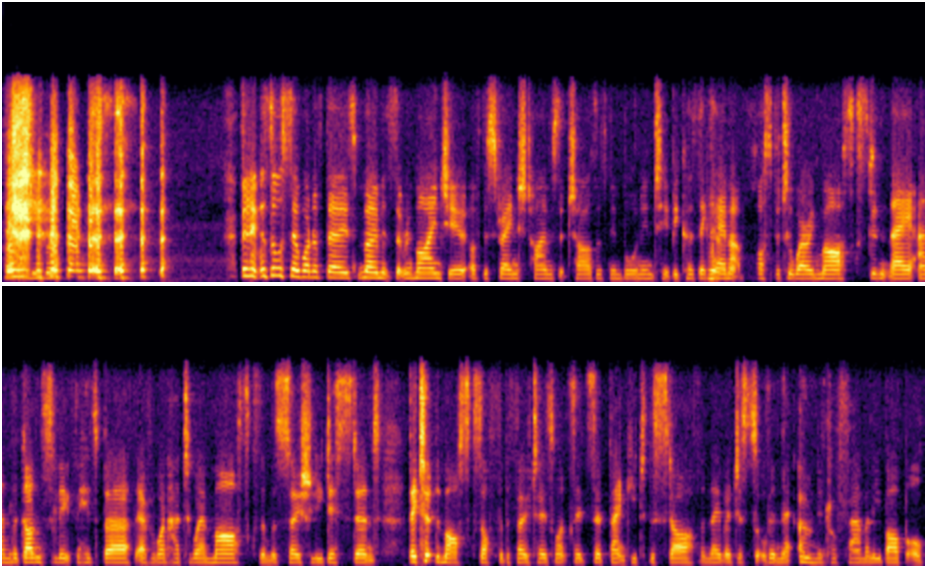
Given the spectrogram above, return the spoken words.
probably would. but it was also one of those moments that remind you of the strange times that Charles has been born into because they yeah. came out of hospital wearing masks, didn't they? And the gun salute for his birth, everyone had to wear masks and was socially distant. They took the masks off for the photos once they'd said thank you to the staff and they were just sort of in their own little family bubble.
